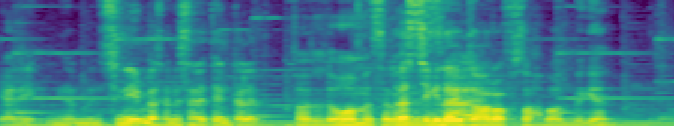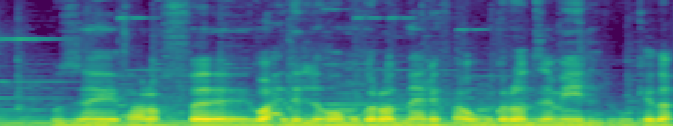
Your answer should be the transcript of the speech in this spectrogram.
يعني من سنين مثلا سنتين ثلاثة اللي هو مثلا بس إزاي. تعرف صاحبك بجد؟ وإزاي تعرف آه، واحد اللي هو مجرد معرفة أو مجرد زميل وكده؟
